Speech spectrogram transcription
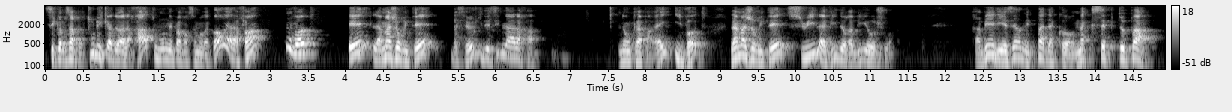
c'est comme ça pour tous les cas de halakha. Tout le monde n'est pas forcément d'accord. Et à la fin, on vote. Et la majorité, ben, c'est eux qui décident la halakha. Donc là, pareil, ils votent. La majorité suit l'avis de Rabbi Yehoshua. Rabbi Eliezer n'est pas d'accord, n'accepte pas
